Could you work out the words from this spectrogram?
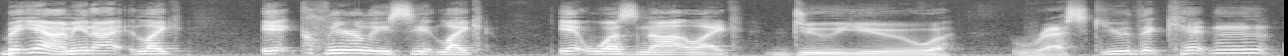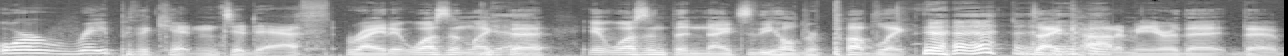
But yeah i mean i like it clearly seemed like it was not like do you rescue the kitten or rape the kitten to death right it wasn't like Yeah. the it wasn't the knights of the old republic dichotomy or the the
